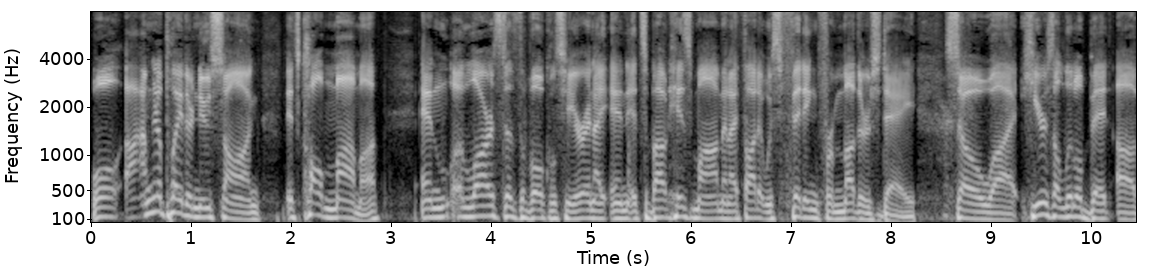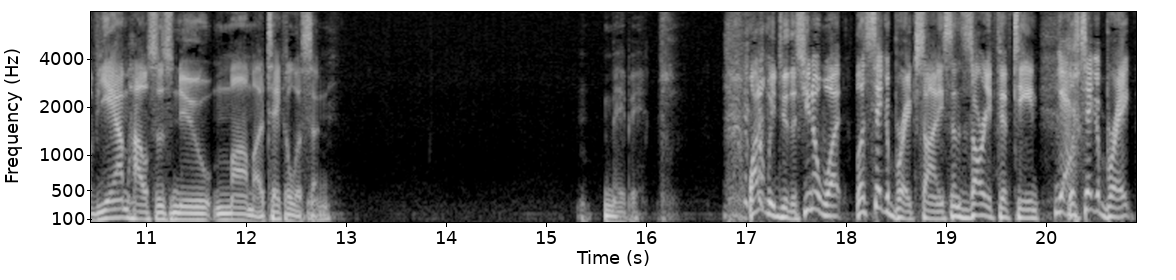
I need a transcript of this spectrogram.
Well, I'm going to play their new song. It's called Mama. And Lars does the vocals here, and I and it's about his mom. And I thought it was fitting for Mother's Day. So uh, here's a little bit of Yam Haus's new Mama. Take a listen. Maybe. Why don't we do this? You know what? Let's take a break, Sonny, since it's already 15. Yeah. Let's take a break.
